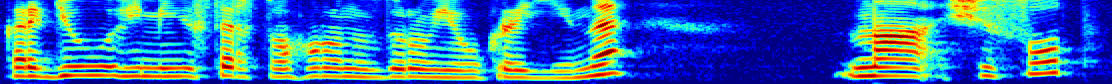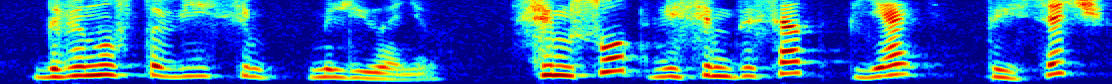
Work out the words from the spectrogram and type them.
кардіології Міністерства охорони здоров'я України на 698 мільйонів 785 тисяч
